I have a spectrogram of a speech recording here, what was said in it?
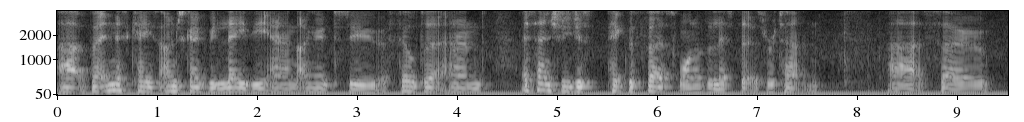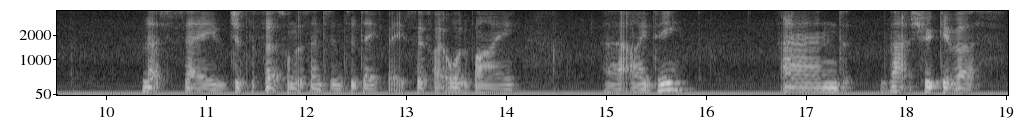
Uh, but in this case I'm just going to be lazy and I'm going to do a filter and essentially just pick the first one of the list that is returned. Uh, so let's say just the first one that's entered into the database. So if I order by uh, ID and that should give us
